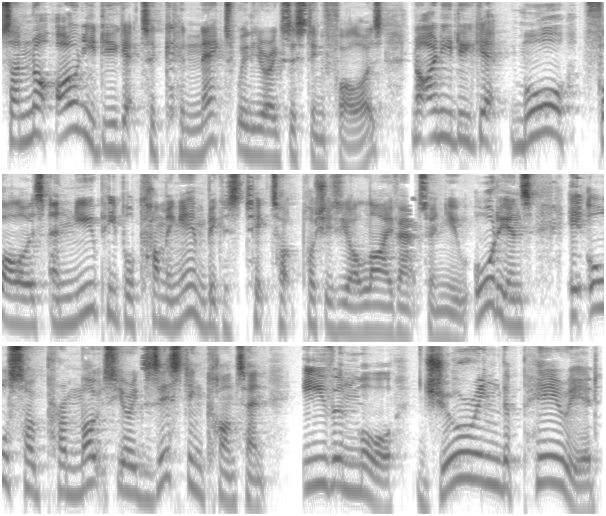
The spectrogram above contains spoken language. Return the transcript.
So not only do you get to connect with your existing followers, not only do you get more followers and new people coming in because TikTok pushes your live out to a new audience, it also promotes your existing content even more during the period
